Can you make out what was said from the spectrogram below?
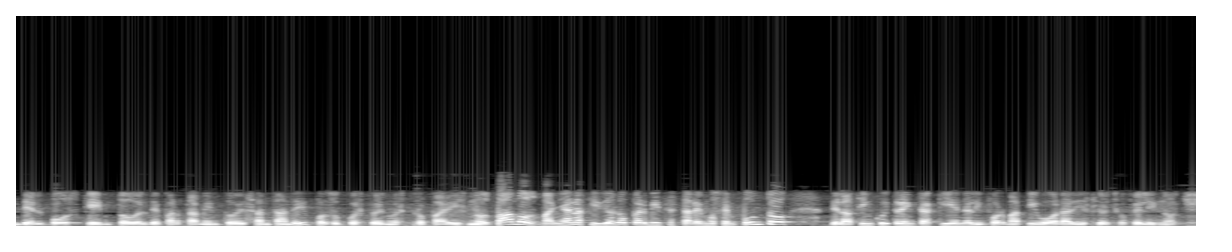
del bosque en todo el departamento de Santander y por supuesto de nuestro país. Nos vamos, mañana si Dios lo permite estaremos en punto de las 5 y 30 aquí en el informativo hora 18. Feliz noche.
